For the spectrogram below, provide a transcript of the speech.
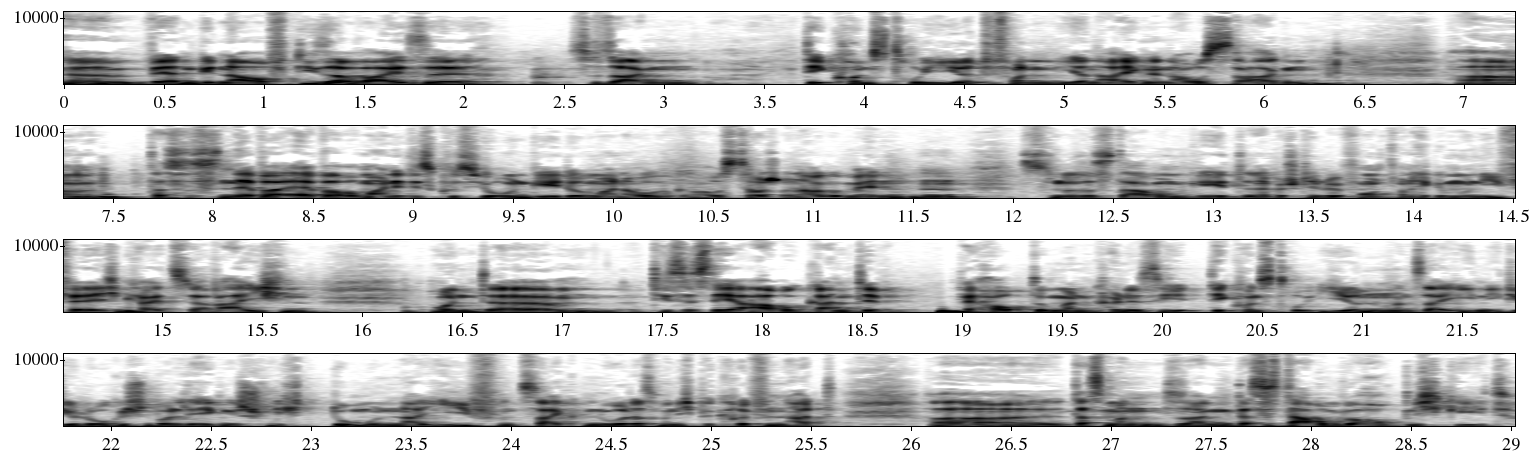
äh, werden genau auf dieser Weise sozusagen dekonstruiert von ihren eigenen Aussagen, dass es never ever um eine Diskussion geht, um einen Austausch an Argumenten, sondern dass es darum geht, eine bestimmte Form von Hegemoniefähigkeit zu erreichen. Und ähm, diese sehr arrogante Behauptung, man könne sie dekonstruieren und man sei ihnen ideologisch überlegen, ist schlicht dumm und naiv und zeigt nur, dass man nicht begriffen hat, äh, dass man dass es darum überhaupt nicht geht.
